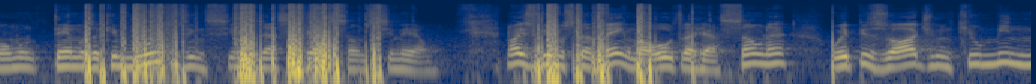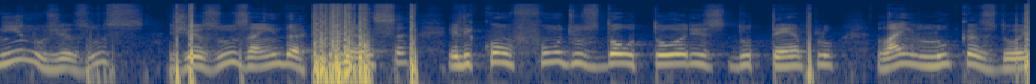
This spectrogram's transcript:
como temos aqui muitos ensinos dessa reação de Simeão. Nós vimos também uma outra reação, né? o episódio em que o menino Jesus, Jesus ainda criança, ele confunde os doutores do templo, lá em Lucas 2,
